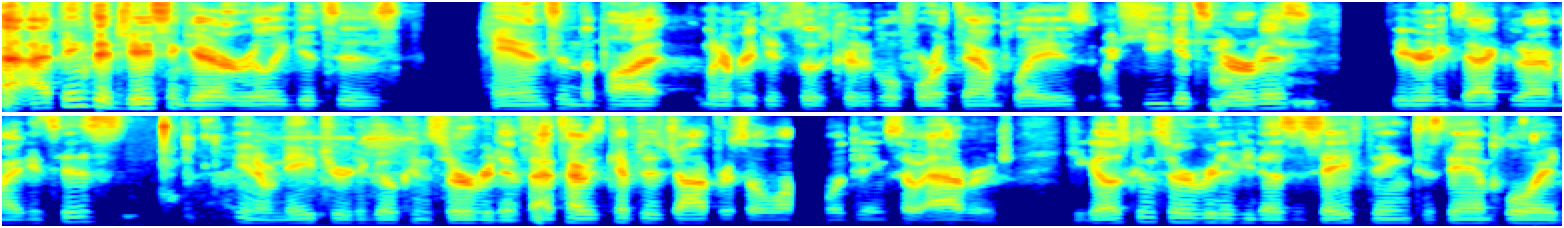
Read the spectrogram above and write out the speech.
I I think that Jason Garrett really gets his hands in the pot whenever he gets those critical fourth down plays. When he gets nervous, you're exactly right, Mike. It's his, you know, nature to go conservative. That's how he's kept his job for so long with being so average. He goes conservative. He does the safe thing to stay employed.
